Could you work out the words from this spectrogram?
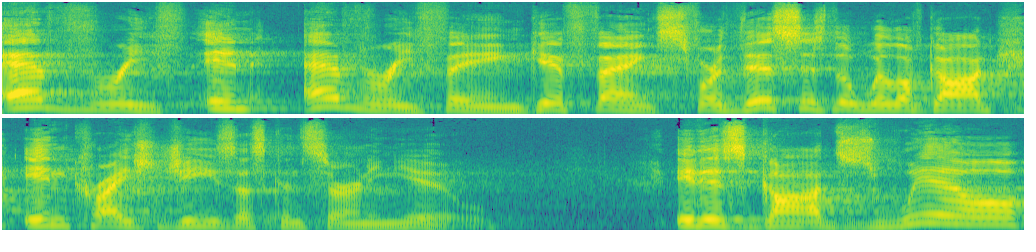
every in everything give thanks for this is the will of God in Christ Jesus concerning you. It is God's will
